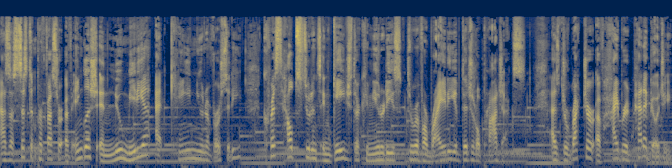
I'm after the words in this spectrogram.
As assistant professor of English and new media at Kean University, Chris helps students engage their communities through a variety of digital projects. As director of hybrid pedagogy,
